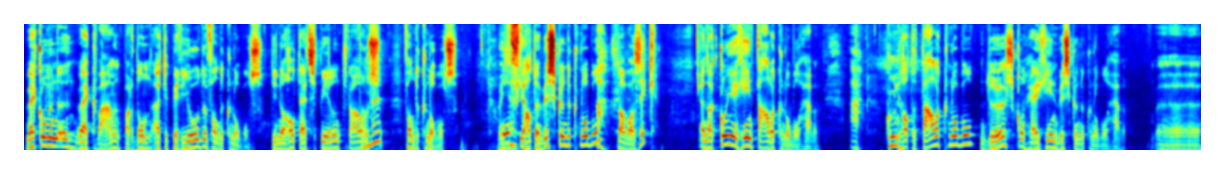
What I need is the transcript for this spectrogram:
wij, komen, wij kwamen pardon, uit de periode van de knobbels. Die nog altijd spelen trouwens. Van de, van de knobbels. Of je had een wiskundeknobbel, ah. dat was ik. En dan kon je geen talenknobbel hebben. Ah. Koen had de talenknobbel, dus kon hij geen wiskundeknobbel hebben. Uh,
